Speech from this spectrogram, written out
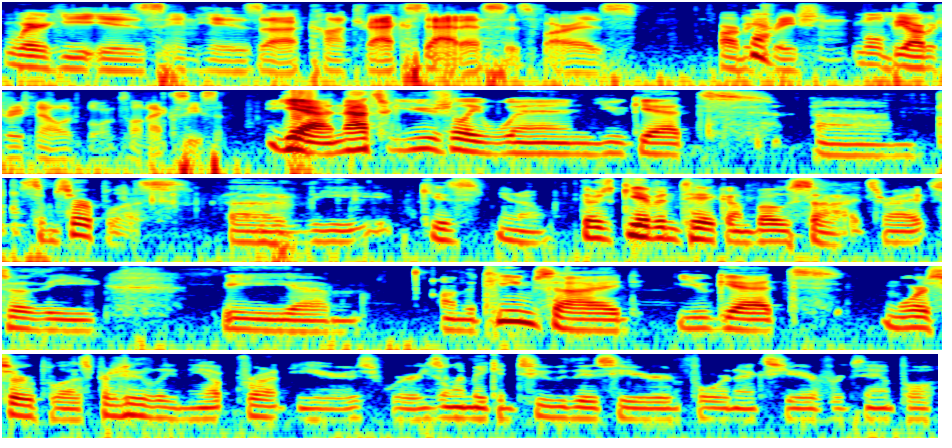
where he is in his uh, contract status as far as arbitration yeah. won't be arbitration eligible until next season. Yeah, and that's usually when you get um, some surplus. Uh, mm-hmm. The is you know there's give and take on both sides, right? So the the um, on the team side, you get more surplus, particularly in the upfront years, where he's only making two this year and four next year, for example.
